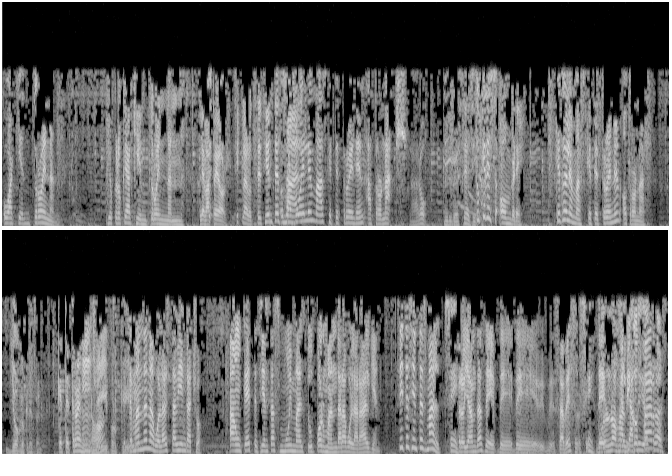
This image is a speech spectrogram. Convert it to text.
o a quien truenan? Yo creo que a quien truenan. Le va peor. Sí, claro, te sientes O sea, mal. duele más que te truenen a tronar. Claro, mil veces. Tú que eres hombre, ¿qué duele más, que te truenen o tronar? Yo creo que te truena. Que te truenen, Mm. ¿no? Sí, porque... Que te manden a volar está bien gacho. Aunque te sientas muy mal tú por mandar a volar a alguien. Sí te sientes mal, Sí. pero ya andas de, de, de ¿sabes? Sí, de, con picos otro- pardos.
